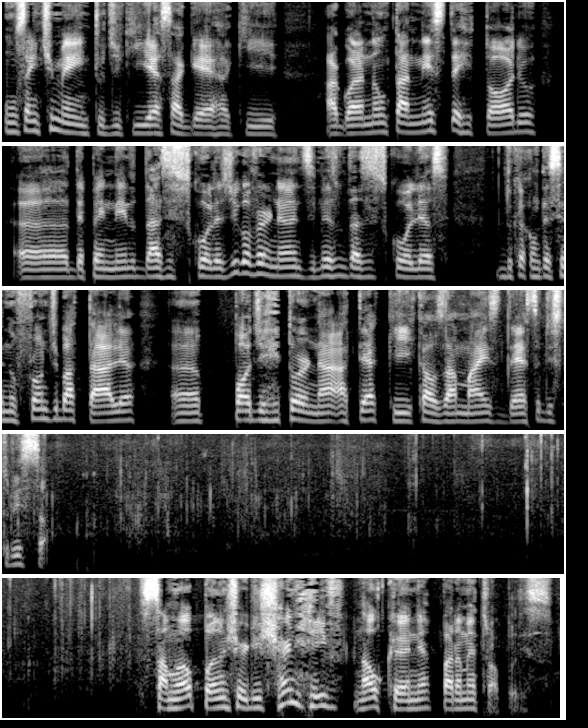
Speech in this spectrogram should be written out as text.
um sentimento de que essa guerra aqui agora não está nesse território, uh, dependendo das escolhas de governantes e mesmo das escolhas do que acontecer no front de batalha, uh, pode retornar até aqui e causar mais dessa destruição. Samuel Pancher de Chernihiv, na Ucrânia, para Metrópolis.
